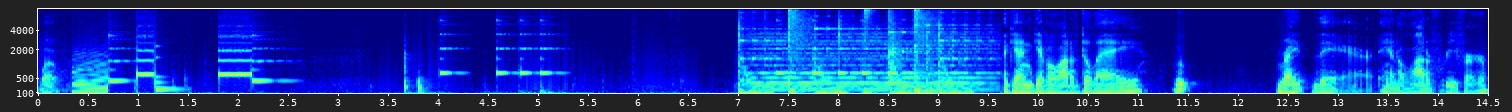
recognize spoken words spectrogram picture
Whoa. Again, give a lot of delay. Oop, right there, and a lot of reverb.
